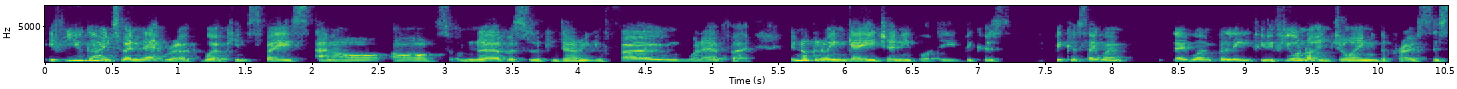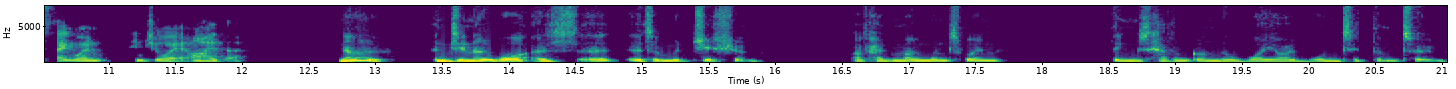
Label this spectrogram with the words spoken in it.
if you go into a network working space and are, are sort of nervous looking down at your phone, whatever, you're not going to engage anybody because because they won't they won't believe you. If you're not enjoying the process, they won't enjoy it either. No, and you know what? As a, as a magician, I've had moments when things haven't gone the way I wanted them to,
